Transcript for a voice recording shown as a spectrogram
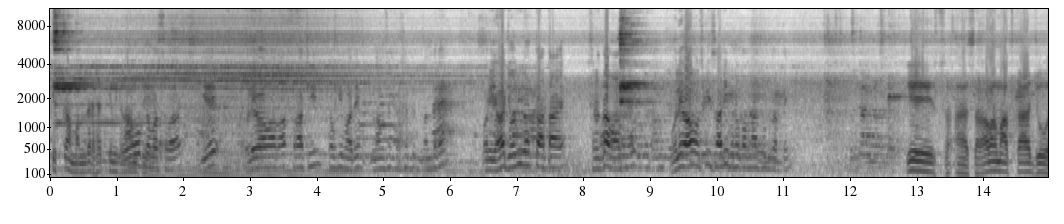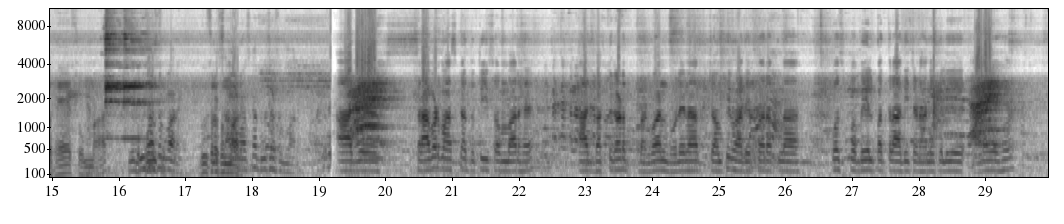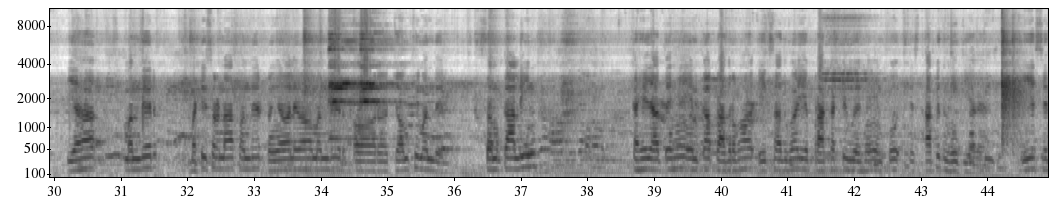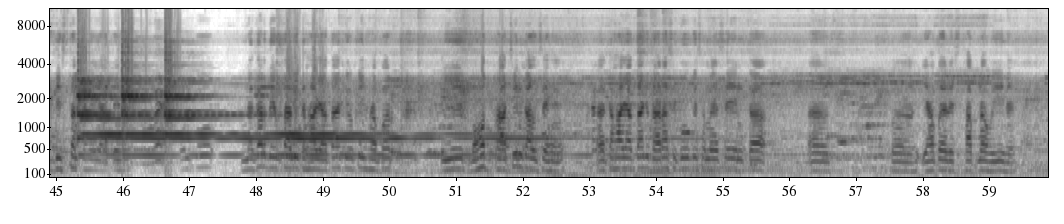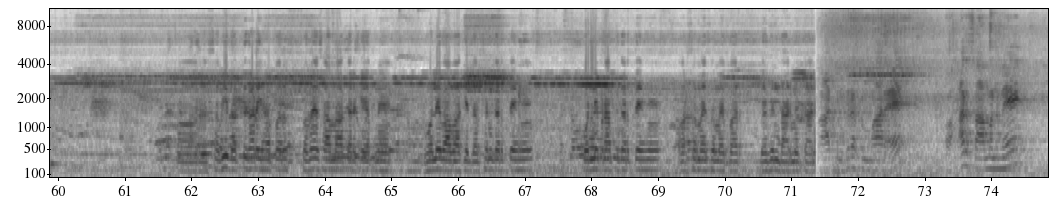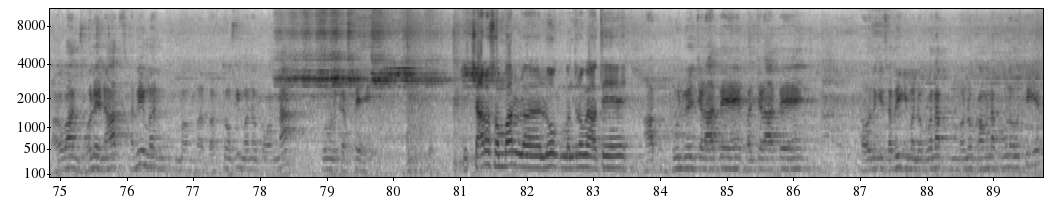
किसका मंदिर है? किन नाम से नमः शिवाय। ये भोले बाबा का प्राचीन चौकी महादेव नाम से प्रसिद्ध मंदिर है। और यहाँ जो भी भक्त आता है श्रद्धा भाव से भोले बाबा उसकी सारी मनोकामना पूरी करते हैं। ये श्रावण मास का जो है सोमवार दूसरा सोमवार है। दूसरा सोमवार। मास का दूसरा सोमवार है। आज श्रावण मास का द्वितीय सोमवार है। आज भक्तगण भगवान भोलेनाथ चौंकी महादेव पर अपना पुष्प बेलपत्र आदि चढ़ाने के लिए आ रहे हैं। यह मंदिर बटेश्वरनाथ मंदिर टोइया वाले बाबा मंदिर और चौमथी मंदिर समकालीन कहे जाते हैं। इनका प्रादुर्भाव एक साथ हुआ, ये प्राकट्य हुए हैं, इनको स्थापित नहीं किया गया। ये सिद्धि स्थल कहे जाते हैं। इनको नगर देवता भी कहा जाता है, क्योंकि यहाँ पर ये बहुत प्राचीन काल से हैं। कहा जाता है कि दारा सिखों के समय से इनका यहाँ पर स्थापना हुई है। और सभी भक्तगण यहाँ पर सुबह शाम आकर के अपने भोले बाबा के दर्शन करते हैं पुण्य प्राप्त करते हैं और समय समय पर विभिन्न धार्मिक कार्य आज दूसरा सोमवार है और हर सावन में भगवान भोलेनाथ सभी मन, म, म- भक्तों की मनोकामना पूर्ण करते हैं। ये चारों सोमवार लोग मंदिरों में आते हैं। आप फूल बेल चढ़ाते हैं फल चढ़ाते हैं और उनकी सभी की मनोकामना मनोकामना पूर्ण होती है।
